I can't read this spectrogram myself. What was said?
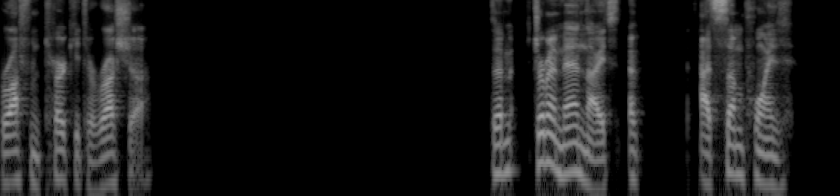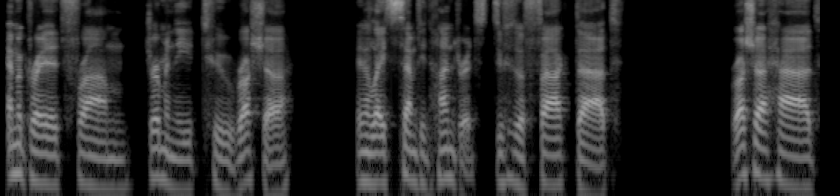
brought from Turkey to Russia the German Mennonites uh, at some point emigrated from Germany to Russia in the late 1700s due to the fact that Russia had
